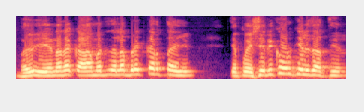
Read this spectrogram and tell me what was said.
भवि येणाऱ्या काळामध्ये त्याला ब्रेक करता येईल. ते पैसे रिकवर केले जातील.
